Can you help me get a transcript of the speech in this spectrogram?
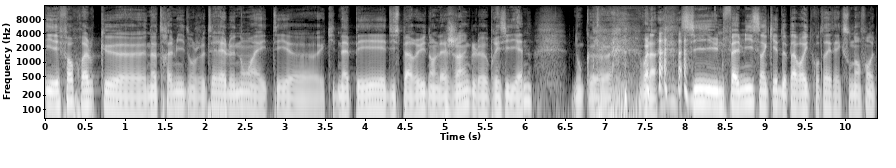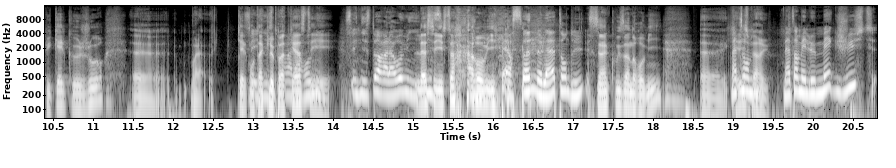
Il est fort probable que euh, notre ami, dont je tairai le nom, a été euh, kidnappé, disparu dans la jungle brésilienne. Donc euh, voilà, si une famille s'inquiète de ne pas avoir eu de contact avec son enfant depuis quelques jours, euh, voilà, quel C'est une contact le podcast et C'est une histoire à la Romy. là c'est une histoire à Romy. Personne ne l'a attendu. C'est un cousin de Romy qui a Attends, disparu. Mais attends, mais le mec juste,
